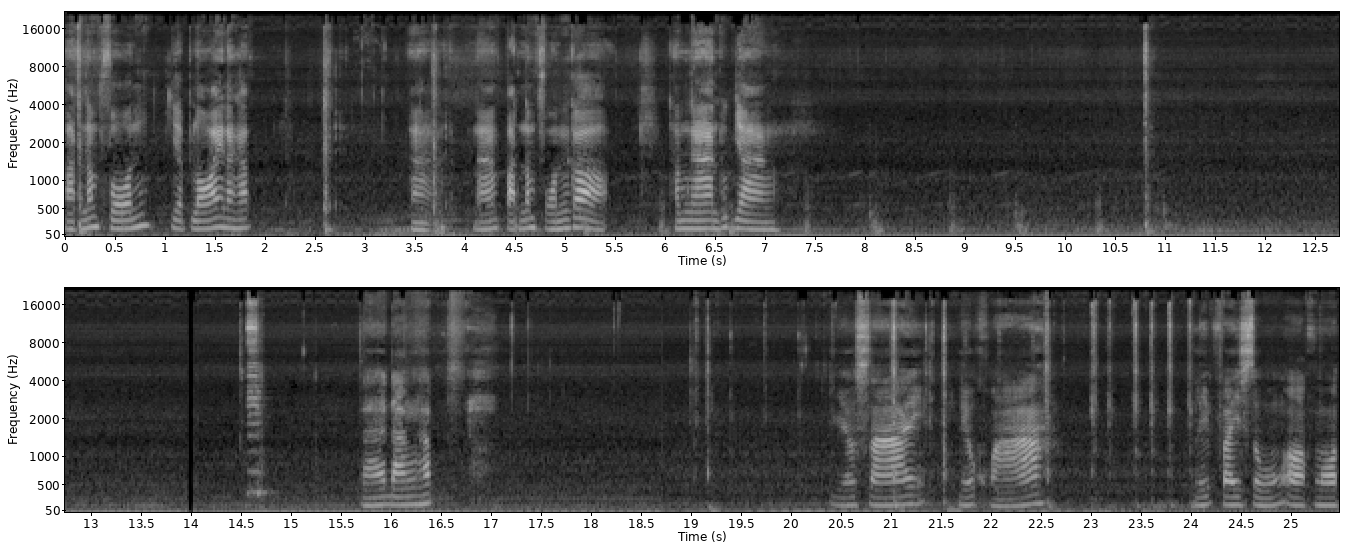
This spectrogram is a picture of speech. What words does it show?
ปัดน้ำฝนเรียบร้อยนะครับ อ่า น้ำปัดน้ำฝนก็ทำงานทุกอย่าง ดังครับเลี้ยวซ้ายเลี้ยวขวา ลิฟต์ไฟสูงออกหมด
